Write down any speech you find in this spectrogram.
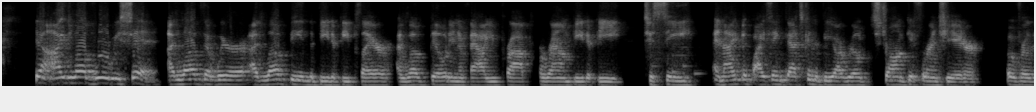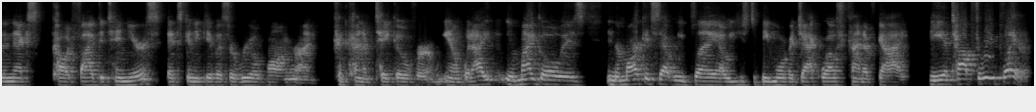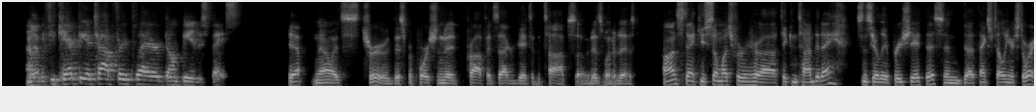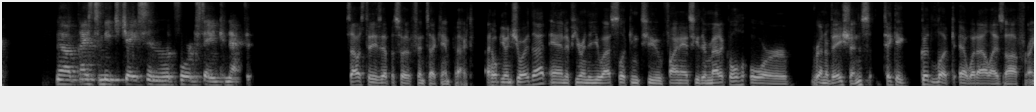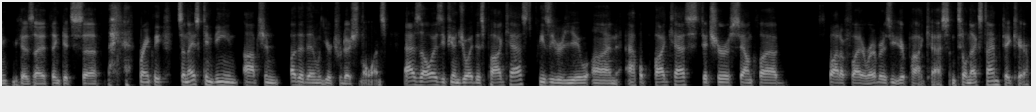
Yeah, I love where we sit. I love that we're, I love being the B2B player. I love building a value prop around B2B to see. And I, I think that's going to be our real strong differentiator over the next, call it five to 10 years. That's going to give us a real long run, could kind of take over. You know, what I, you know, my goal is in the markets that we play, I used to be more of a Jack Welch kind of guy, be a top three player. Um, yep. Um, if you can't be a top three player, don't be in the space. Yep. No, it's true. Disproportionate profits aggregate to the top. So it is what it is. Hans, thank you so much for uh, taking time today. Sincerely appreciate this. And uh, thanks for telling your story. No, nice to meet you, Jason. Look forward to staying connected. So that was today's episode of FinTech Impact. I hope you enjoyed that. And if you're in the US looking to finance either medical or renovations, take a good look at what Ally's offering because I think it's, uh, frankly, it's a nice, convenient option other than your traditional ones. As always, if you enjoyed this podcast, please leave a review on Apple Podcasts, Stitcher, SoundCloud, Spotify, or whatever it is your podcast. Until next time, take care.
